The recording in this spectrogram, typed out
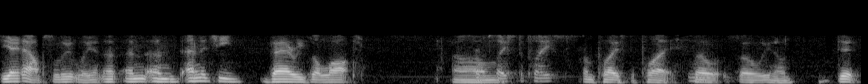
Yeah, absolutely, and and and energy varies a lot um, from place to place. from place to place. So so you know, di-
